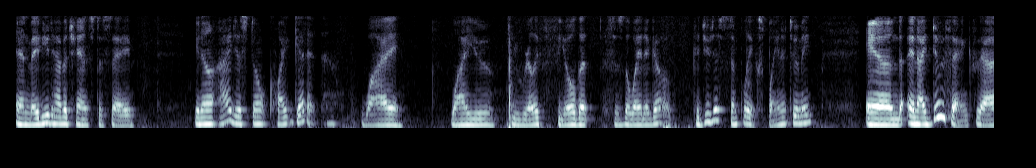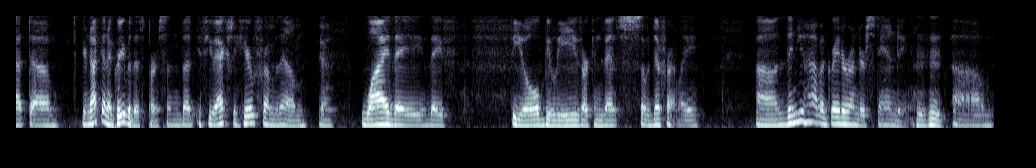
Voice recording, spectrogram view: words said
and maybe you'd have a chance to say, you know, I just don't quite get it. Why, why you you really feel that this is the way to go? Could you just simply explain it to me? And and I do think that um, you're not going to agree with this person, but if you actually hear from them Yeah. why they they f- feel, believe, or convince so differently, uh, then you have a greater understanding, um,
